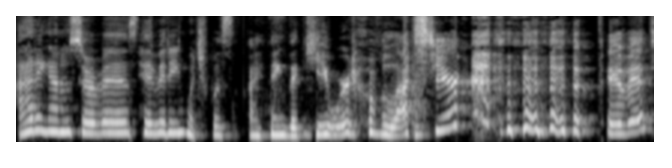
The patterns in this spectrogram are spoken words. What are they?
adding a new service, pivoting, which was, I think, the keyword of last year, pivot.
